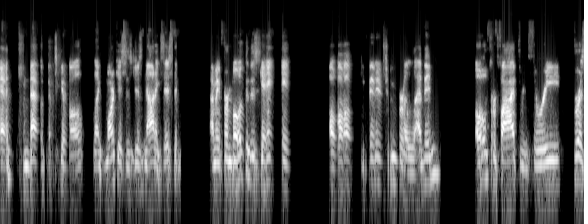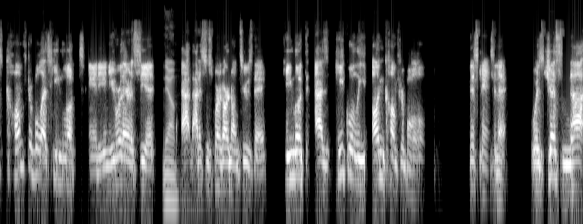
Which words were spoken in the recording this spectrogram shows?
And basketball, like Marcus is just non-existent. I mean, for most of this game, all he finished two for 11, 0 for 5 from three. For as comfortable as he looked, Andy, and you were there to see it yeah. at Madison Square Garden on Tuesday, he looked as equally uncomfortable this game today. Was just not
